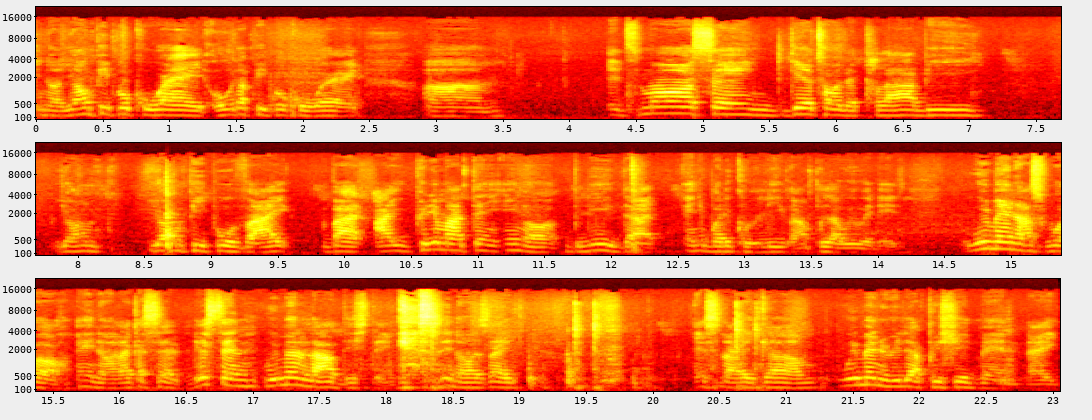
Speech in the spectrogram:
you know, young people could wear it, older people could wear it. Um, it's more saying get all the clubby young young people vibe, but I pretty much think, you know believe that anybody could live and pull away with it. Women as well, you know, like I said, this thing women love this thing. you know, it's like it's like um, women really appreciate men. Like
